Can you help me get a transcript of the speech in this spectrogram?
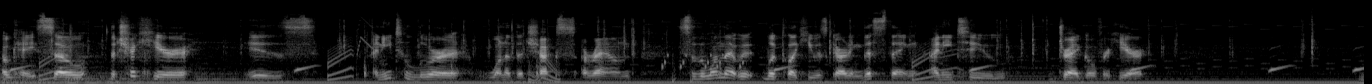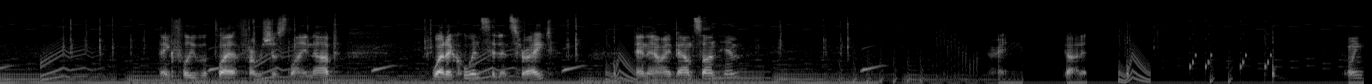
Okay, so the trick here is I need to lure one of the chucks around so the one that looked like he was guarding this thing, I need to drag over here. Thankfully the platforms just line up. What a coincidence, right? And now I bounce on him. Alright, got it. Doink.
